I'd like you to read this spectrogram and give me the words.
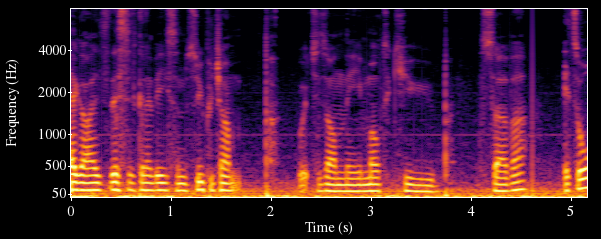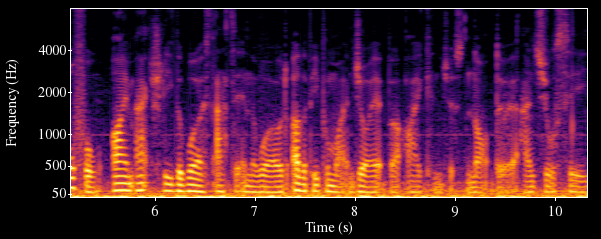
Hey guys, this is going to be some Super Jump, which is on the Multicube server. It's awful. I'm actually the worst at it in the world. Other people might enjoy it, but I can just not do it, as you'll see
